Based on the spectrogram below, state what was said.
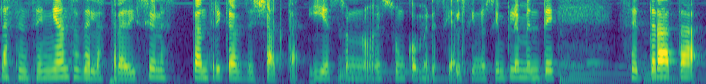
las enseñanzas de las tradiciones tántricas de Shakta, y esto no es un comercial, sino simplemente se trata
